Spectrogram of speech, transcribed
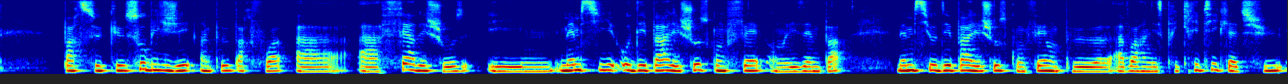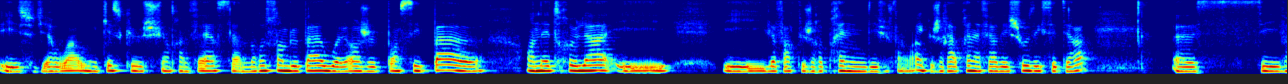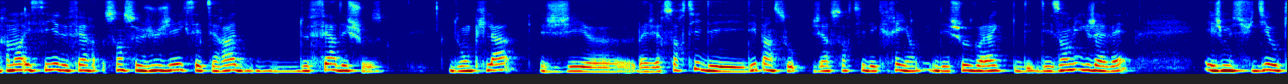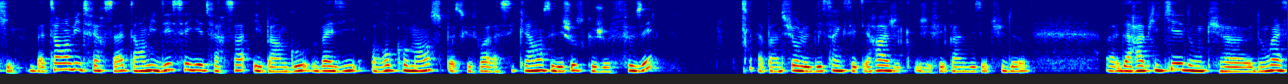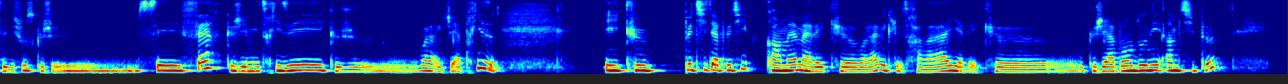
parce que s'obliger un peu parfois à, faire des choses, et même si au départ les choses qu'on fait, on les aime pas, même si au départ les choses qu'on fait, on peut avoir un esprit critique là-dessus et se dire waouh, mais qu'est-ce que je suis en train de faire, ça me ressemble pas, ou alors je pensais pas euh, en être là et, il va falloir que je reprenne des, enfin, que je réapprenne à faire des choses, etc c'est vraiment essayer de faire sans se juger, etc., de faire des choses. Donc là, j'ai euh, bah, ressorti des, pinceaux, j'ai ressorti des crayons, des choses, voilà, des, envies que j'avais. Et je me suis dit, ok, bah, tu as envie de faire ça, tu as envie d'essayer de faire ça, et ben go, vas-y, recommence, parce que voilà, c'est clairement, c'est des choses que je faisais. La peinture, le dessin, etc. J'ai fait quand même des études euh, d'art appliqué. Donc, euh, donc voilà, c'est des choses que je sais faire, que j'ai maîtrisées, que je voilà, que j'ai apprises et que petit à petit, quand même, avec euh, voilà, avec le travail, avec que j'ai abandonné un petit peu.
